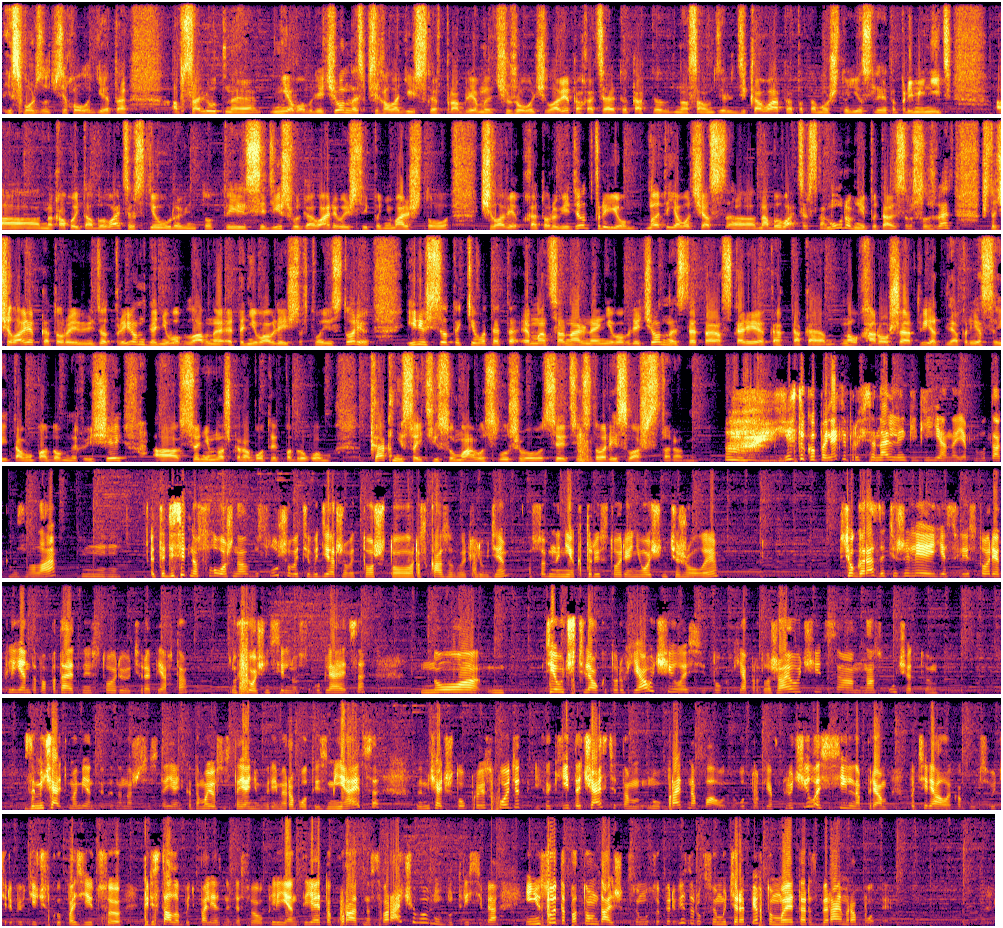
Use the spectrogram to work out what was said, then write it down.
используют психологи, это абсолютная невовлеченность психологическая в проблемы чужого человека, хотя это как-то на самом деле диковато, потому что если это применить а, на какой-то обывательский уровень, то ты сидишь, выговариваешься и понимаешь, что человек, который ведет прием, но это я вот сейчас а, на обывательском уровне пытаюсь рассуждать, что человек, который ведет прием, для него главное это не вовлечься в твою историю, или все-таки вот эта эмоциональная невовлеченность, это скорее как такая, ну, хороший ответ для прессы и тому подобных вещей, а все немножко работает по-другому. Как не сойти с ума, выслушивая вот все эти истории с вашей стороны? Есть такое понятие профессиональная гигиена, я бы вот так назвала. Это действительно сложно выслушивать и выдерживать то, что рассказывают люди. Особенно некоторые истории, они очень тяжелые. Все гораздо тяжелее, если история клиента попадает на историю терапевта. Ну, все очень сильно усугубляется. Но те учителя, у которых я училась, и то, как я продолжаю учиться, нас учат замечать моменты, когда наше состояние, когда мое состояние во время работы изменяется, замечать, что происходит, и какие-то части там, ну, брать на паузу. Вот тут я включилась сильно, прям потеряла какую-то свою терапевтическую позицию, перестала быть полезной для своего клиента. Я это аккуратно сворачиваю, ну, внутри себя, и несу это потом дальше к своему супервизору, к своему терапевту, мы это разбираем, работаем.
